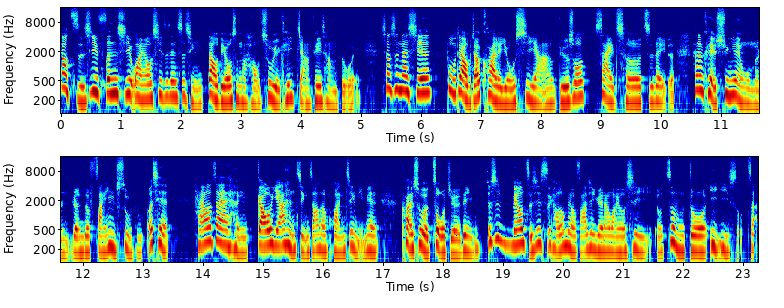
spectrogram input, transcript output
要仔细分析玩游戏这件事情到底有什么好处，也可以讲非常多、欸，哎，像是那些。步调比较快的游戏啊，比如说赛车之类的，它就可以训练我们人的反应速度，而且还要在很高压、很紧张的环境里面快速的做决定，就是没有仔细思考都没有发现，原来玩游戏有这么多意义所在。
